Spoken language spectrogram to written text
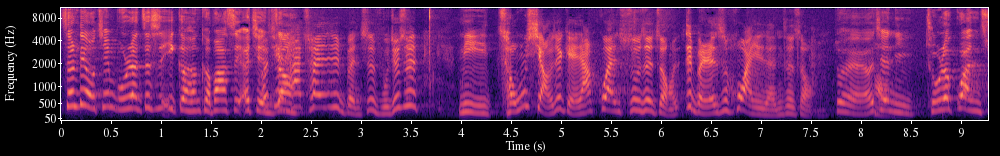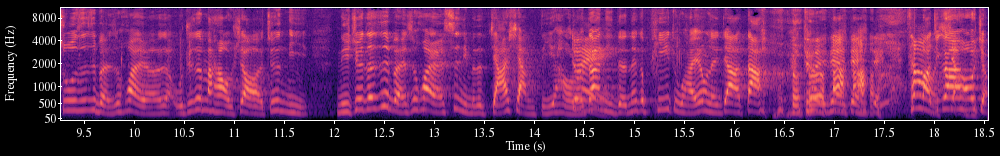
这六亲不认，这是一个很可怕的事情，而且而且他穿日本制服，就是你从小就给他灌输这种日本人是坏人这种。对，而且你除了灌输日本是坏人，我觉得蛮好笑的，就是你你觉得日本人是坏人，是你们的假想敌好了，但你的那个 P 图还用人家的大，对对对对他马就跟他好久。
